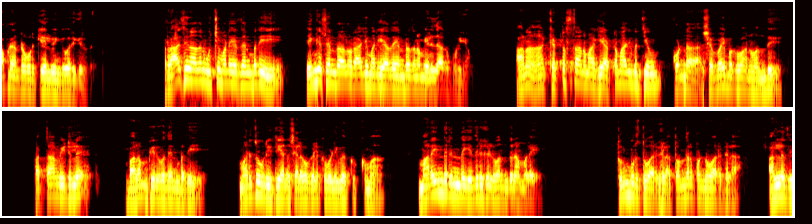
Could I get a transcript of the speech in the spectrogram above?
அப்படின்ற ஒரு கேள்வி இங்கு வருகிறது. ராசிநாதன் உச்சமடைகிறது என்பது எங்கே சென்றாலும் ராஜ மரியாதை என்றது நம்ம எளிதாக புரியும். ஆனால் கெட்டஸ்தானமாகிய அட்டமாதிபத்தியம் கொண்ட செவ்வாய் பகவான் வந்து பத்தாம் வீட்டில் பலம் பெறுவது என்பது மருத்துவ ரீதியான செலவுகளுக்கு வழிவகுக்குமா? மறைந்திருந்த எதிரிகள் வந்து நம்மளை துன்புறுத்துவார்களா? தொந்தர பண்ணுவார்களா? அல்லது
